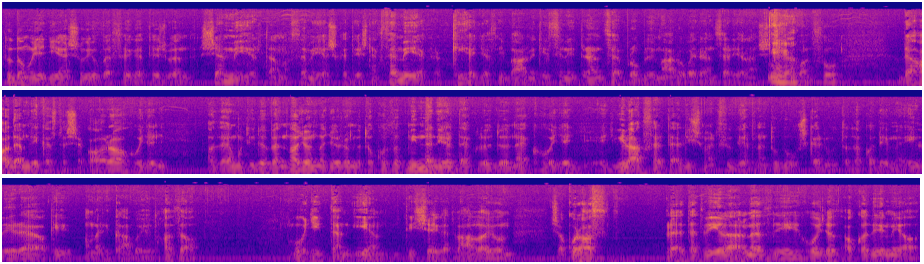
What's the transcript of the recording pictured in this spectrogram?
Tudom, hogy egy ilyen súlyú beszélgetésben semmi értelme a személyeskedésnek, személyekre kihegyezni bármit, hiszen itt rendszer problémáról vagy rendszer jelenségről van szó. De hadd emlékeztessek arra, hogy az elmúlt időben nagyon nagy örömöt okozott minden érdeklődőnek, hogy egy, egy világszerte elismert független tudós került az akadémia élére, aki Amerikába jött haza, hogy itten ilyen tisztséget vállaljon, és akkor azt lehetett vélelmezni, hogy az akadémia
